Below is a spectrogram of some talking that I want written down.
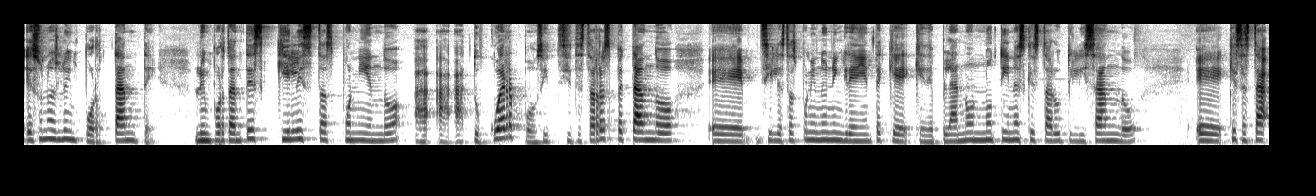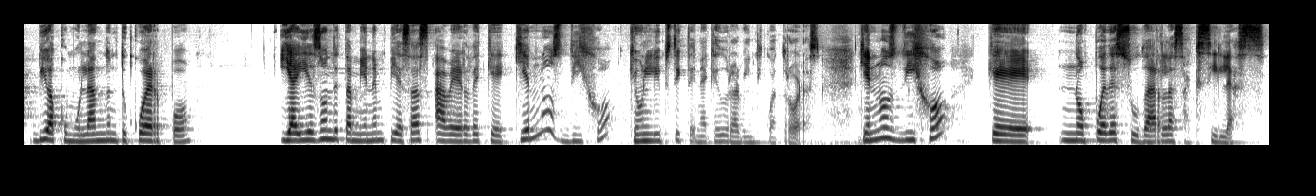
eso no es lo importante. Lo importante es qué le estás poniendo a, tu cuerpo. Si, te estás respetando, eh, si le estás poniendo un ingrediente que, de plano no tienes que estar utilizando, eh, que se está bioacumulando en tu cuerpo. Y ahí es donde también empiezas a ver de que, ¿quién nos dijo que un lipstick tenía que durar 24 horas? ¿Quién nos dijo que no puedes sudar las axilas?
